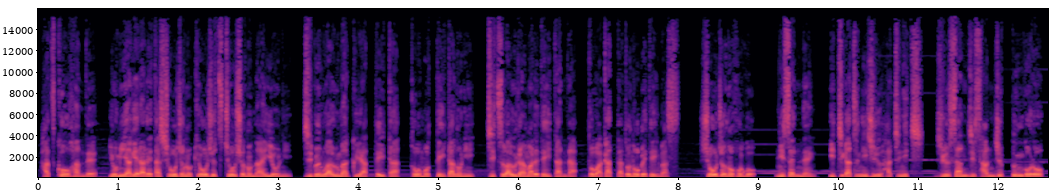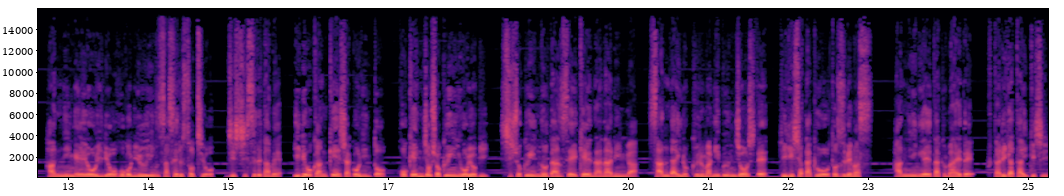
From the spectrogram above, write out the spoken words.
初公判で読み上げられた少女の供述調書の内容に、自分はうまくやっていたと思っていたのに、実は恨まれていたんだと分かったと述べています。少女の保護、2000年1月28日13時30分頃、犯人 A を医療保護入院させる措置を実施するため、医療関係者5人と保健所職員及び市職員の男性計7人が3台の車に分乗して被疑者宅を訪れます。犯人 A 宅前で2人が待機し、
